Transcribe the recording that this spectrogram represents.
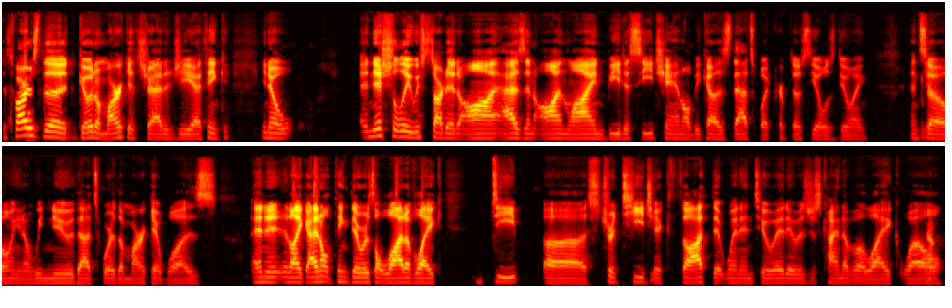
As far as the go to market strategy, I think you know initially we started on as an online B2C channel because that's what Crypto Steel was doing. And so, yeah. you know, we knew that's where the market was. And it like I don't think there was a lot of like deep uh strategic thought that went into it. It was just kind of a like, well,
